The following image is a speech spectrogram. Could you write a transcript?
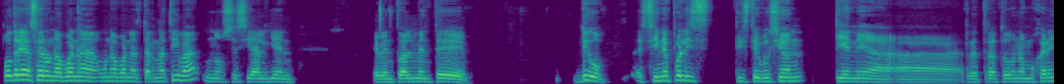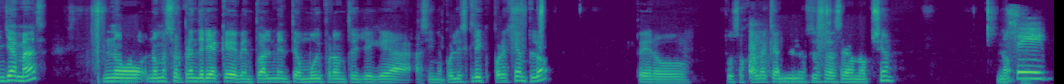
Podría ser una buena, una buena alternativa. No sé si alguien eventualmente, digo, Cinepolis Distribución tiene a, a Retrato de una mujer en llamas. No, no me sorprendería que eventualmente o muy pronto llegue a, a Cinepolis Click, por ejemplo, pero pues ojalá que al menos esa sea una opción. ¿no? Sí.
